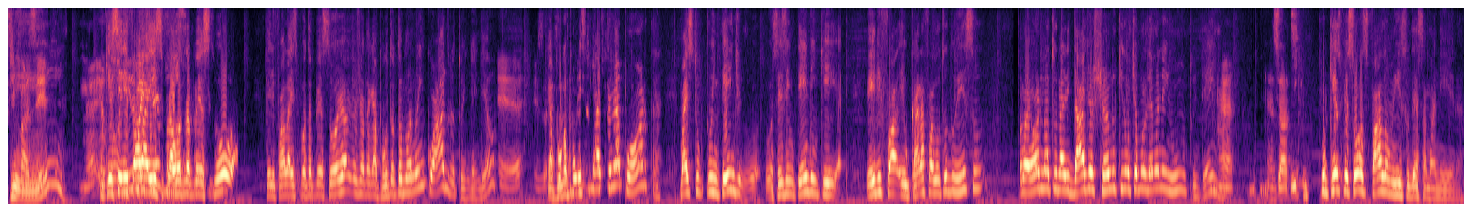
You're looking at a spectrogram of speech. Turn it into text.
Sim. fazer. Né? Porque se ele fala isso pra nervoso. outra pessoa, se ele falar isso pra outra pessoa, eu já, eu já daqui a pouco tô tomando um enquadro, tu entendeu? É, exa- Daqui a pouco a polícia exatamente. bate na minha porta. Mas tu, tu entende, vocês entendem que ele fala, o cara falou tudo isso a maior naturalidade, achando que não tinha problema nenhum, tu entende? É, exato. E porque as pessoas falam isso dessa maneira.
